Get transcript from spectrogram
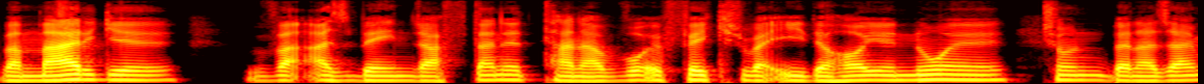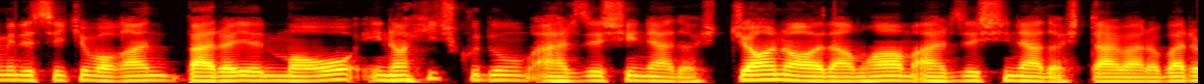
و مرگ و از بین رفتن تنوع فکر و ایده های نوع چون به نظر می‌رسه که واقعا برای ما اینا هیچ کدوم ارزشی نداشت. جان آدم ها هم ارزشی نداشت در برابر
